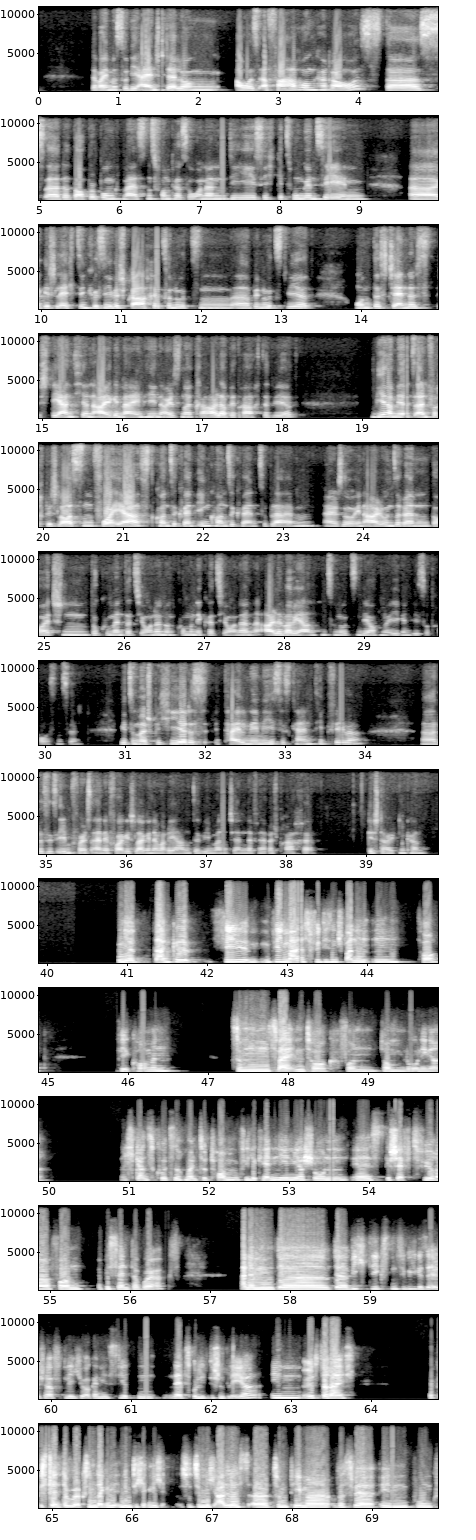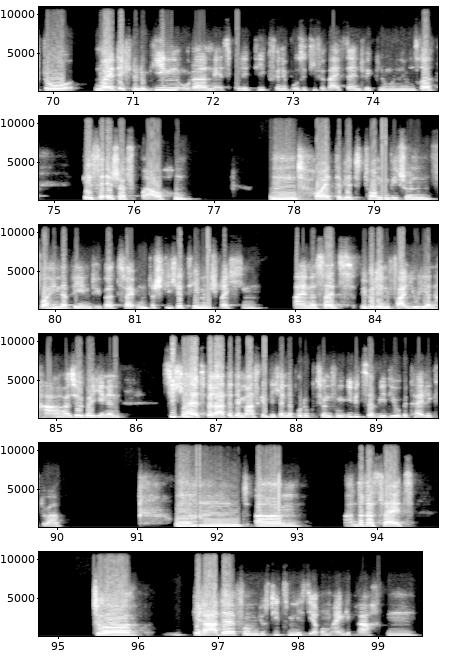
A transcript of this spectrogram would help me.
Da war immer so die Einstellung aus Erfahrung heraus, dass äh, der Doppelpunkt meistens von Personen, die sich gezwungen sehen, äh, geschlechtsinklusive Sprache zu nutzen, äh, benutzt wird und das Gender-Sternchen allgemein hin als neutraler betrachtet wird. Wir haben jetzt einfach beschlossen, vorerst konsequent inkonsequent zu bleiben. Also in all unseren deutschen Dokumentationen und Kommunikationen alle Varianten zu nutzen, die auch nur irgendwie so draußen sind. Wie zum Beispiel hier, das Teilnehmis ist kein Tippfehler. Äh, das ist ebenfalls eine vorgeschlagene Variante, wie man genderfaire Sprache gestalten kann. Ja, danke viel, vielmals für diesen spannenden Talk. Wir kommen zum zweiten Talk von Tom Lohninger. Ich ganz kurz nochmal zu Tom. Viele kennen ihn ja schon. Er ist Geschäftsführer von Epicenter Works, einem der, der wichtigsten zivilgesellschaftlich organisierten netzpolitischen Player in Österreich. Epicenter Works nimmt, sich eigentlich so ziemlich alles äh, zum Thema, was wir in puncto neue Technologien oder Netzpolitik für eine positive Weiterentwicklung in unserer Gesellschaft brauchen. Und heute wird Tom, wie schon vorhin erwähnt, über zwei unterschiedliche Themen sprechen. Einerseits über den Fall Julian H., also über jenen Sicherheitsberater, der maßgeblich an der Produktion vom Ibiza-Video beteiligt war. Und ähm, andererseits zur gerade vom Justizministerium eingebrachten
